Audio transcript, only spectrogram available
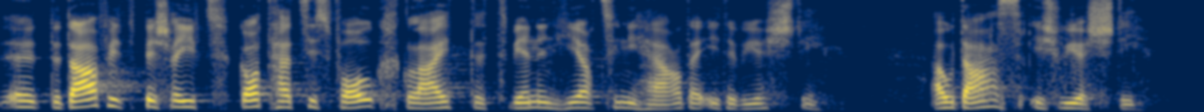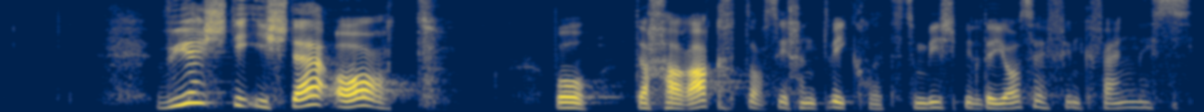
äh, der David beschreibt, Gott hat sein Volk geleitet wie ein Hirt seine Herde in der Wüste. Auch das ist Wüste. Wüste ist der Ort, wo der Charakter sich entwickelt. Zum Beispiel der Josef im Gefängnis.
